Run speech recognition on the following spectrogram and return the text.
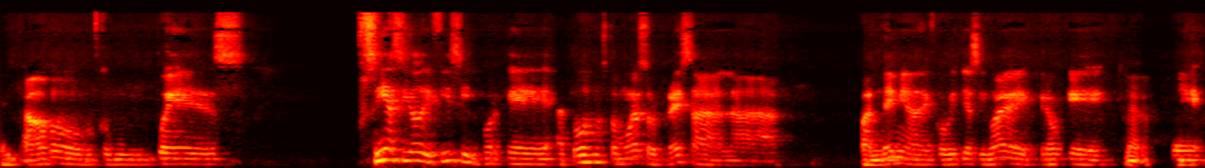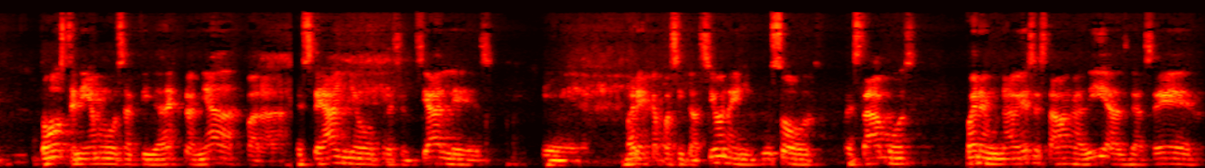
el trabajo, pues sí ha sido difícil porque a todos nos tomó de sorpresa la pandemia de COVID-19. Creo que eh, todos teníamos actividades planeadas para este año, presenciales, eh, varias capacitaciones, incluso estábamos, bueno, una vez estaban a días de hacer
